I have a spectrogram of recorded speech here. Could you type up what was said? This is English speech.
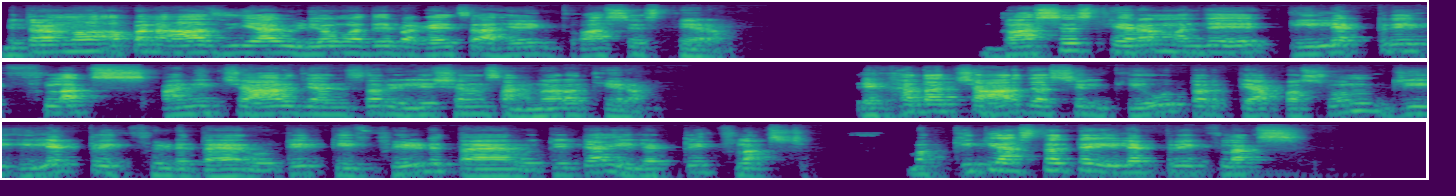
मित्रांनो आपण आज या व्हिडिओमध्ये बघायचं आहे ग्लासेस थेरम ग्लासेस थेरम म्हणजे इलेक्ट्रिक फ्लक्स आणि चार्ज यांचं रिलेशन सांगणारा थेरम एखादा चार्ज असेल क्यू तर त्यापासून जी इलेक्ट्रिक फील्ड तयार होते ती फील्ड तयार होते त्या इलेक्ट्रिक फ्लक्सची मग किती असतात त्या इलेक्ट्रिक फ्लक्स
